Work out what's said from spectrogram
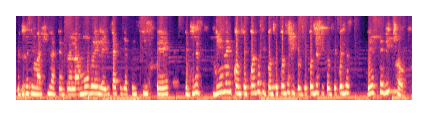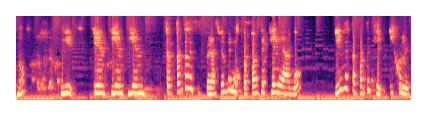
entonces imagínate, entre la mugre y la herida que ya te hiciste, entonces vienen consecuencias y consecuencias y consecuencias y consecuencias de este bicho, ¿no? Y, y en, y tanta desesperación de los papás de qué le hago, viene esta parte que, híjole,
